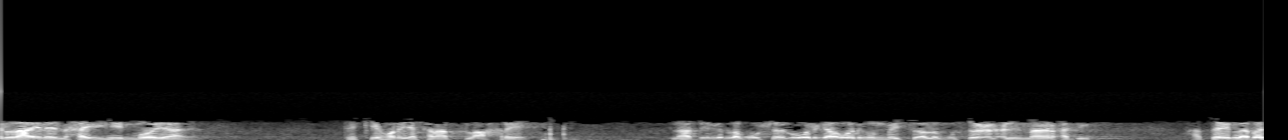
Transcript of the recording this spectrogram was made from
ilaa inay maxay yihiin mooyaane? Dee kii hore iyo kanaad isla akriya ila haddii mid lagu sheego weligaa werigun mayso lagu soo celcelin maayo xadiid. Hadday laba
